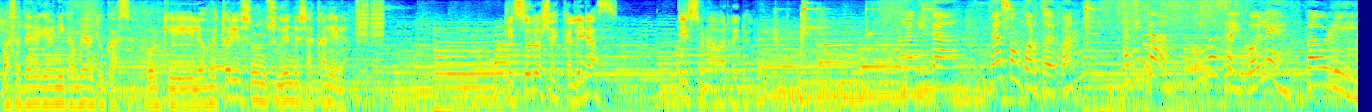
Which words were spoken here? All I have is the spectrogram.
vas a tener que venir cambiado a tu casa, porque los vestuarios son subiendo esa escalera. Que solo haya escaleras es una barrera. Hola, Anita. ¿Me das un cuarto de pan? Anita, ¿vos vas al cole? Pauli,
